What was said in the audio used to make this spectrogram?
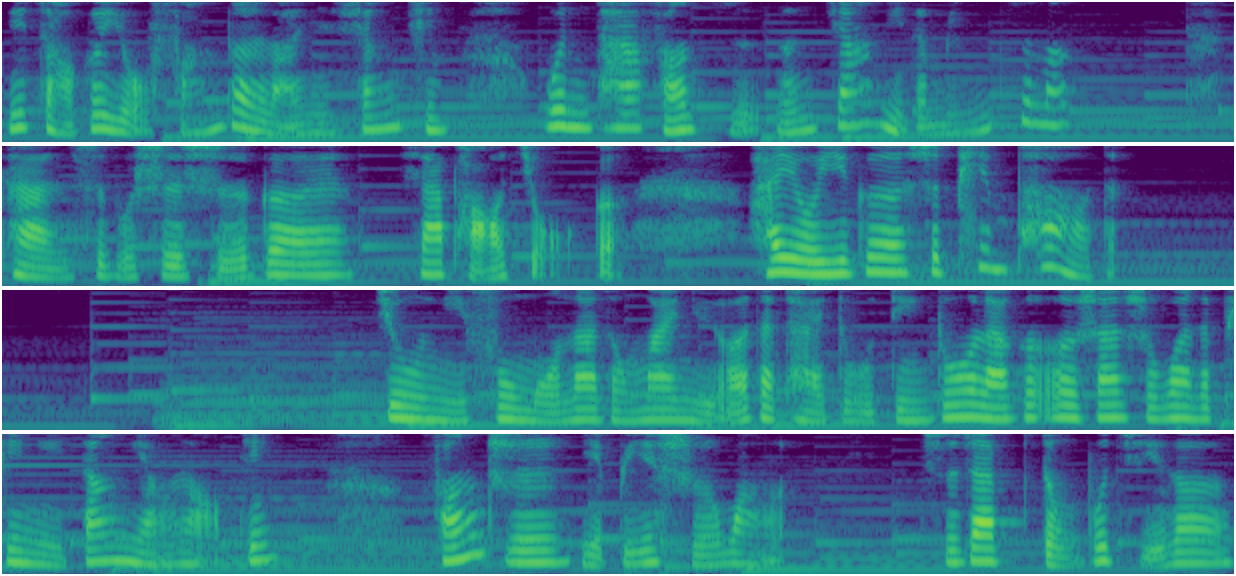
你找个有房的男人相亲，问他房子能加你的名字吗？看是不是十个瞎跑九个。还有一个是骗炮的，就你父母那种卖女儿的态度，顶多拿个二三十万的聘你当养老金，房子也别奢望了。实在等不及了，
